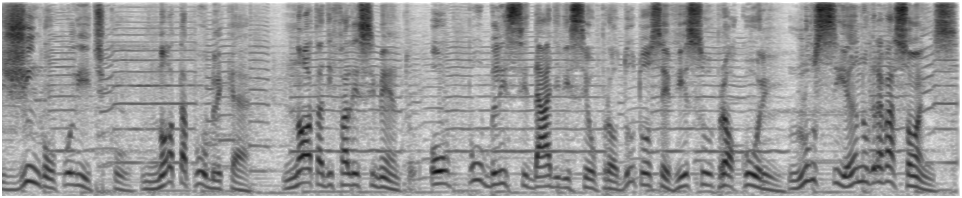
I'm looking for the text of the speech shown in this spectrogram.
jingle político, nota pública, nota de falecimento ou publicidade de seu produto ou serviço, procure Luciano Gravações,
